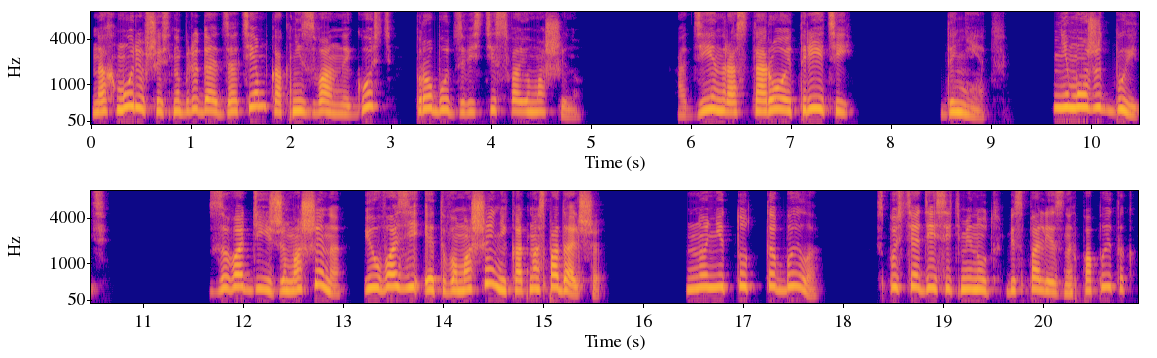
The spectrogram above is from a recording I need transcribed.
нахмурившись наблюдать за тем, как незваный гость пробует завести свою машину. Один раз, второй, третий. Да нет, не может быть. Заводи же машина и увози этого мошенника от нас подальше. Но не тут-то было. Спустя десять минут бесполезных попыток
